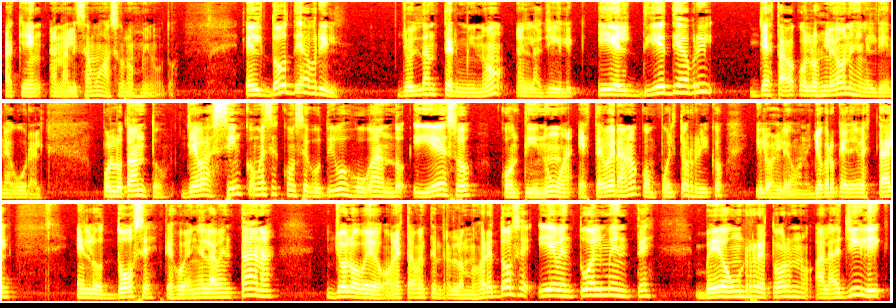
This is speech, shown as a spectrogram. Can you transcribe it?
a quien analizamos hace unos minutos. El 2 de abril, Jordan terminó en la G-League y el 10 de abril ya estaba con los Leones en el día inaugural. Por lo tanto, lleva 5 meses consecutivos jugando y eso continúa este verano con Puerto Rico y los Leones. Yo creo que debe estar en los 12 que jueguen en la ventana. Yo lo veo honestamente entre los mejores 12 y eventualmente veo un retorno a la G League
